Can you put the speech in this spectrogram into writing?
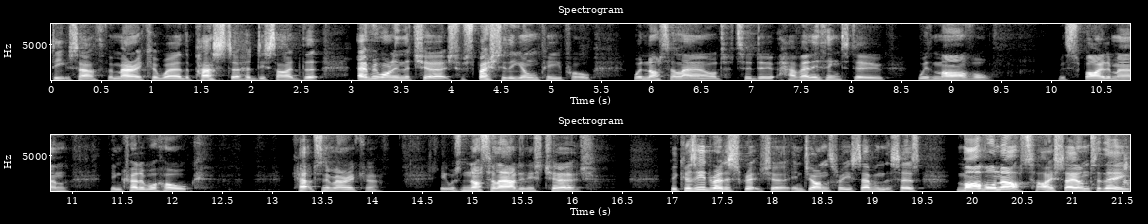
deep south of America where the pastor had decided that everyone in the church, especially the young people, were not allowed to do, have anything to do with Marvel, with Spider Man, the Incredible Hulk, Captain America. It was not allowed in his church because he'd read a scripture in John 3 7 that says, Marvel not, I say unto thee.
